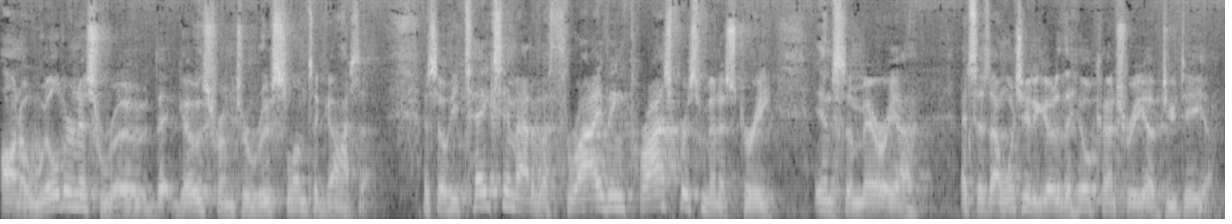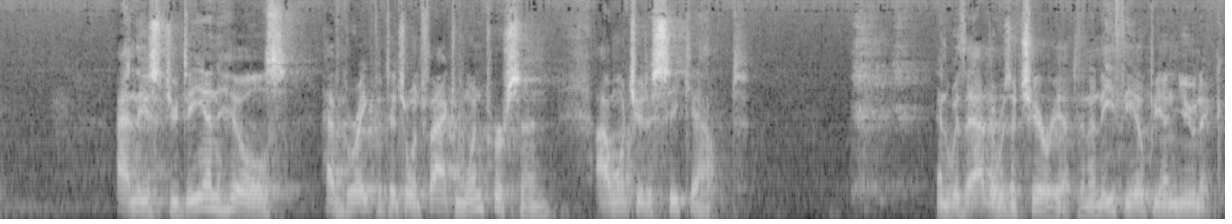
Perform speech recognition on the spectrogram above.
on a wilderness road that goes from Jerusalem to Gaza. And so he takes him out of a thriving, prosperous ministry in Samaria and says, I want you to go to the hill country of Judea. And these Judean hills have great potential. In fact, one person I want you to seek out. And with that, there was a chariot and an Ethiopian eunuch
